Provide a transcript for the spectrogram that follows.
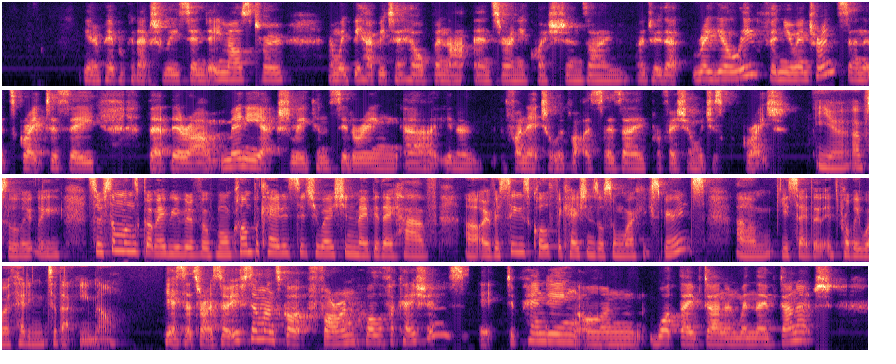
you know people can actually send emails to, and we'd be happy to help and uh, answer any questions. I, I do that regularly for new entrants, and it's great to see that there are many actually considering uh, you know financial advice as a profession, which is great. Yeah, absolutely. So if someone's got maybe a bit of a more complicated situation, maybe they have uh, overseas qualifications or some work experience, um, you'd say that it's probably worth heading to that email. Yes, that's right. So if someone's got foreign qualifications, it, depending on what they've done and when they've done it,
